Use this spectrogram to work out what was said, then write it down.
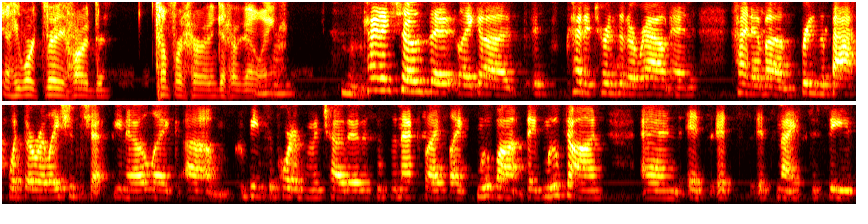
Know, he worked very hard to comfort her and get her going. kind of shows it like uh it kind of turns it around and kind of um, brings it back with their relationship you know like um, being supportive of each other this is the next life like move on they've moved on and it's it's it's nice to see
